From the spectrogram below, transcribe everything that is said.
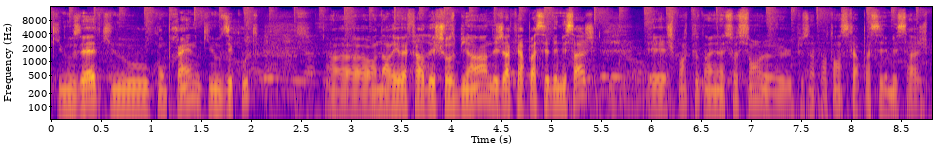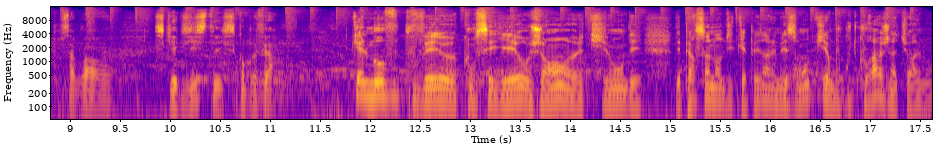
qui nous aident, qui nous comprennent, qui nous écoutent, on arrive à faire des choses bien, déjà faire passer des messages. Et je pense que dans une association, le, le plus important c'est faire passer les messages pour savoir ce qui existe et ce qu'on peut faire. Quel mot vous pouvez euh, conseiller aux gens euh, qui ont des, personnes handicapées dans la maison, qui ont beaucoup de courage naturellement?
